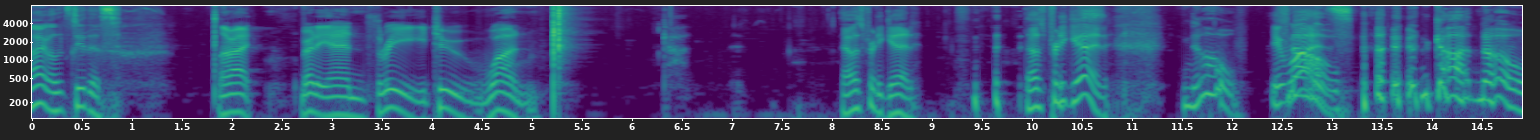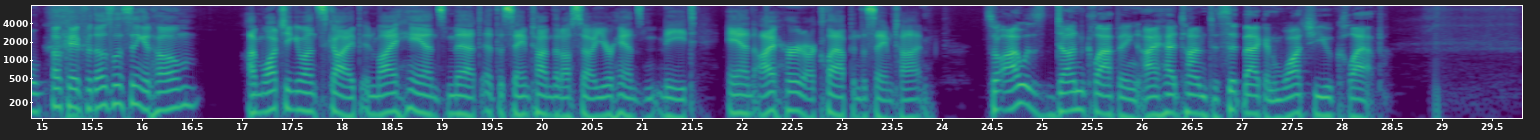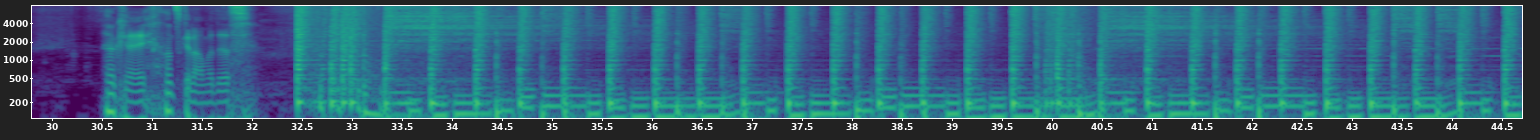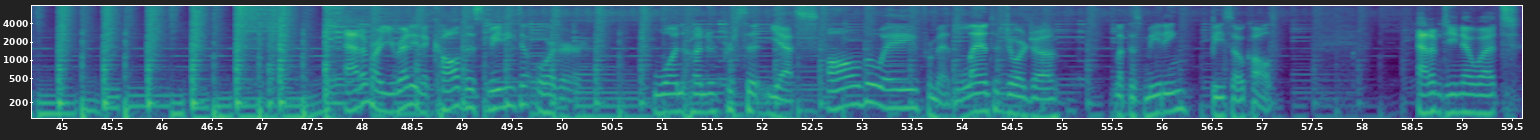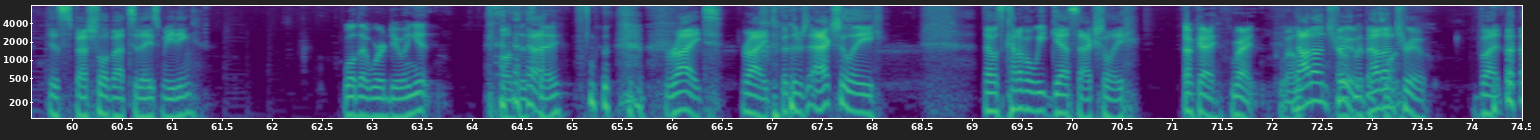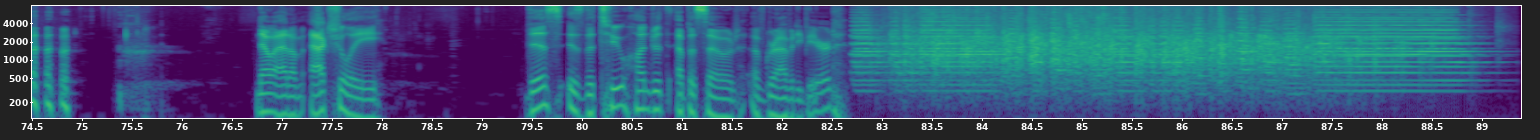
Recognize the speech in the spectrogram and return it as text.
All right, well, let's do this. All right. Ready and three, two, one. God. That was pretty good. that was pretty good. No. It No. was. God, no. Okay, for those listening at home, I'm watching you on Skype, and my hands met at the same time that I saw your hands meet, and I heard our clap at the same time. So I was done clapping. I had time to sit back and watch you clap. Okay, let's get on with this. Adam, are you ready to call this meeting to order? 100% yes. All the way from Atlanta, Georgia. Let this meeting be so called. Adam, do you know what is special about today's meeting? Well, that we're doing it on this day. Right, right. But there's actually, that was kind of a weak guess, actually. Okay, right. Well, not untrue, not one. untrue. But no, Adam, actually, this is the 200th episode of Gravity Beard.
